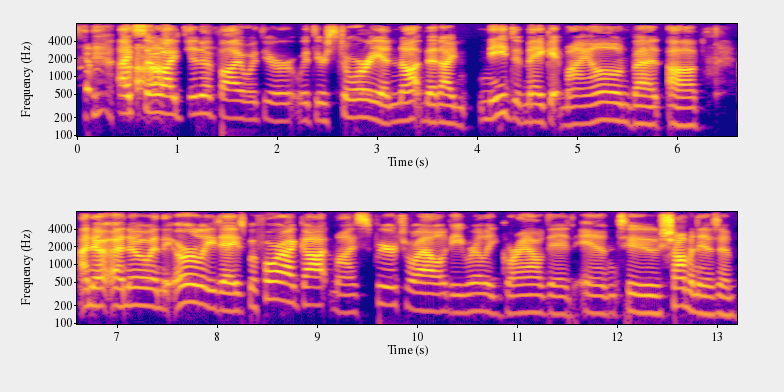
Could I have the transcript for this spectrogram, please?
I so identify with your with your story, and not that I need to make it my own, but uh, I know I know in the early days before I got my spirituality really grounded into shamanism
